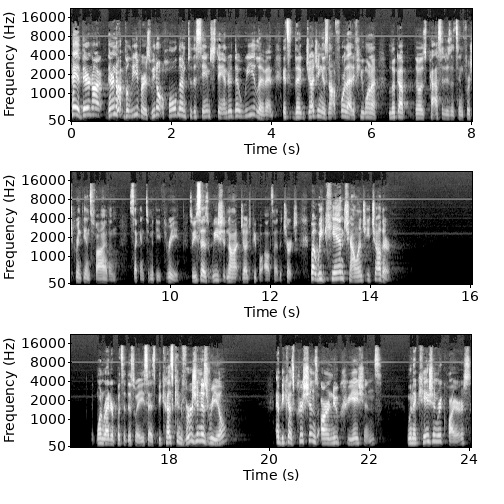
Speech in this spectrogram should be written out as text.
hey, they're not, they're not believers. We don't hold them to the same standard that we live in. It's the judging is not for that. If you want to look up those passages, it's in 1 Corinthians 5 and 2 Timothy 3. So he says we should not judge people outside the church, but we can challenge each other. One writer puts it this way he says, Because conversion is real, and because Christians are new creations, when occasion requires,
